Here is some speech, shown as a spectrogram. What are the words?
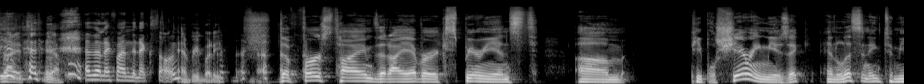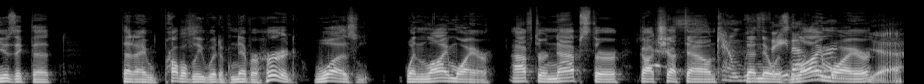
Right, and, then, yeah. and then I find the next song. everybody the first time that I ever experienced um, people sharing music and listening to music that that I probably would have never heard was when LimeWire, after Napster got shut down, then there was that word? LimeWire Yeah.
